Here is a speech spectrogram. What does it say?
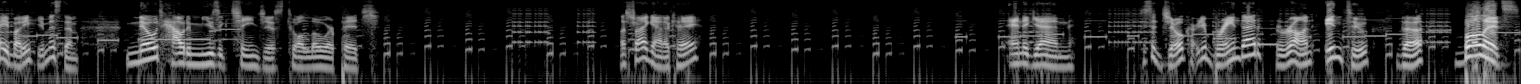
Hey buddy, you missed them. Note how the music changes to a lower pitch. Let's try again, okay? And again. Is this a joke? Are you brain dead? Run into the bullets!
